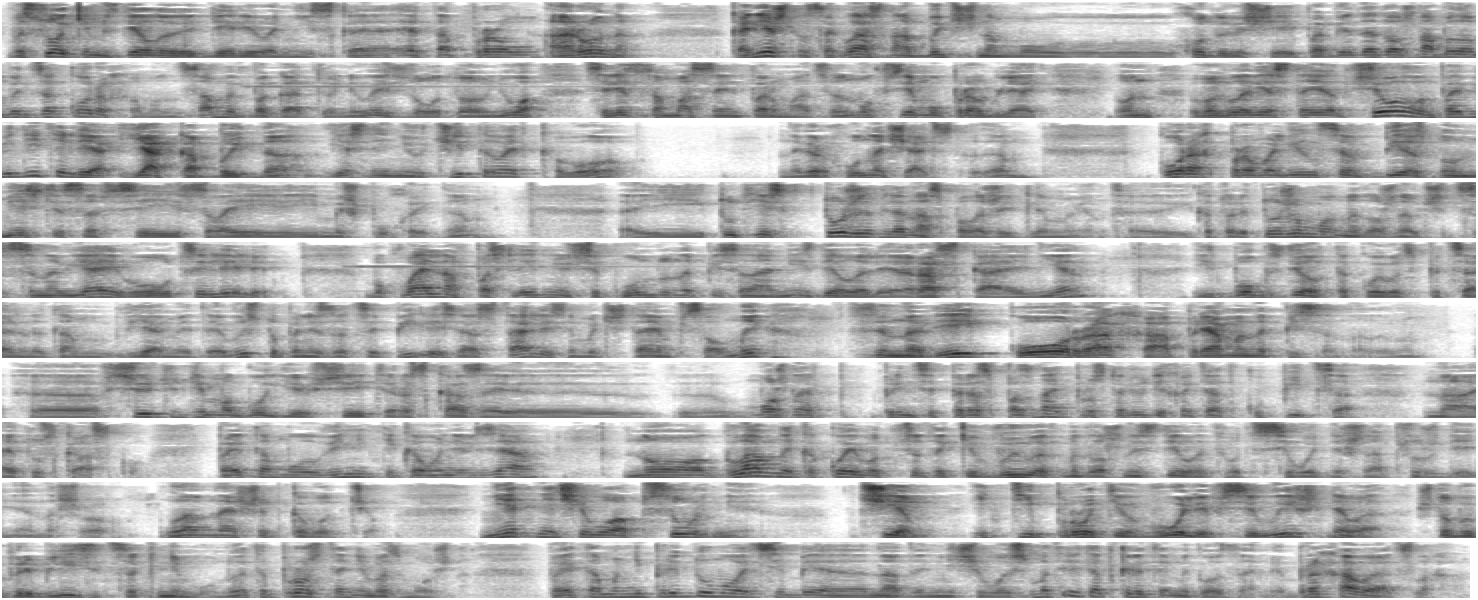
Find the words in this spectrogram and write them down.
Высоким сделаю дерево низкое. Это про Аарона. Конечно, согласно обычному ходу вещей, победа должна была быть за Корохом. Он самый богатый, у него есть золото, у него средства массовой информации, он мог всем управлять. Он во главе стоял. Все, он победитель, якобы, да, если не учитывать кого наверху начальства. Да. Корох провалился в бездну вместе со всей своей мешпухой. Да. И тут есть тоже для нас положительный момент, который тоже мы должны учиться. Сыновья его уцелели. Буквально в последнюю секунду написано, они сделали раскаяние. И Бог сделал такой вот специально там в яме этой выступ, они зацепились, остались, и мы читаем псалмы сыновей Кораха, прямо написано. Э, всю эту демагогию, все эти рассказы э, можно, в принципе, распознать, просто люди хотят купиться на эту сказку. Поэтому винить никого нельзя. Но главный какой вот все-таки вывод мы должны сделать вот сегодняшнее обсуждение нашего. Главная ошибка вот в чем. Нет ничего абсурднее, чем идти против воли Всевышнего, чтобы приблизиться к Нему. Но это просто невозможно. Поэтому не придумывать себе надо ничего, смотреть открытыми глазами. Брахавы от слаха.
